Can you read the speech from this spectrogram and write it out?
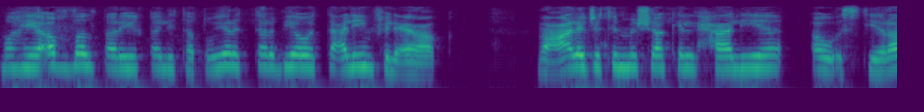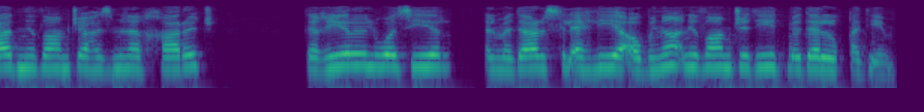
ما هي أفضل طريقة لتطوير التربية والتعليم في العراق؟ معالجة المشاكل الحالية أو استيراد نظام جاهز من الخارج؟ تغيير الوزير؟ المدارس الأهلية أو بناء نظام جديد بدل القديم؟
